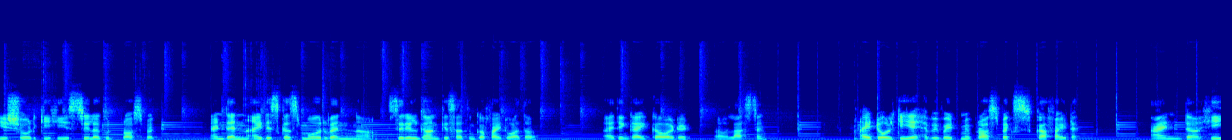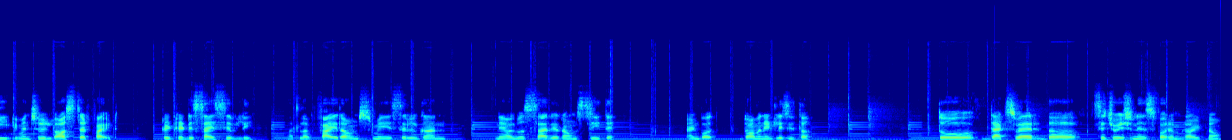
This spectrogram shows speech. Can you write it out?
he showed कि he is still a good prospect and then I discussed more when uh, Cyril Gane के साथ उनका fight हुआ था I think I covered it uh, last time I told कि ये वेट में प्रॉस्पेक्ट्स का फाइट है and he eventually lost that fight pretty decisively मतलब फाइव राउंड्स में सिरिल खान ने ऑलमोस्ट सारे राउंड्स जीते एंड बहुत डोमिनेटली जीता। तो that's where the situation is for him right now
